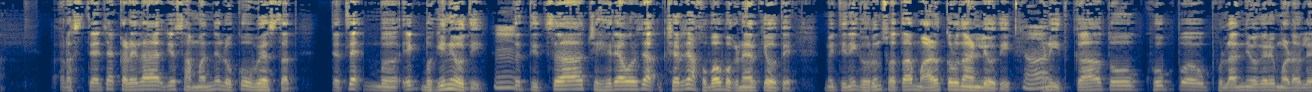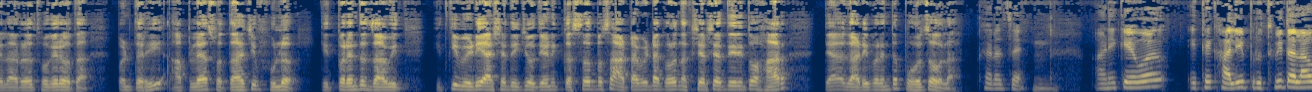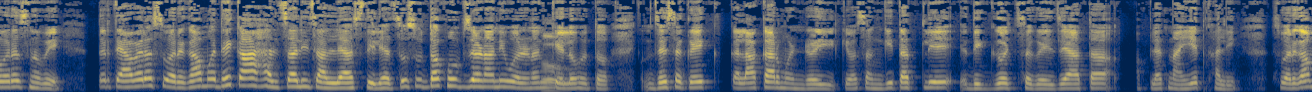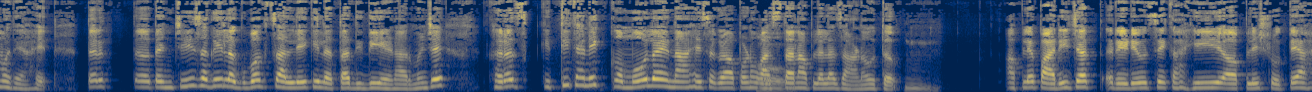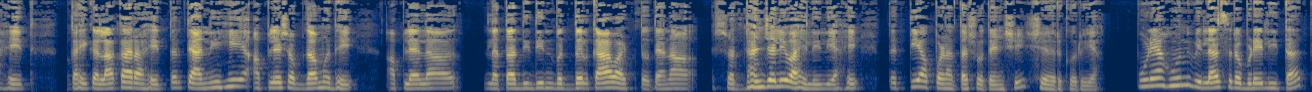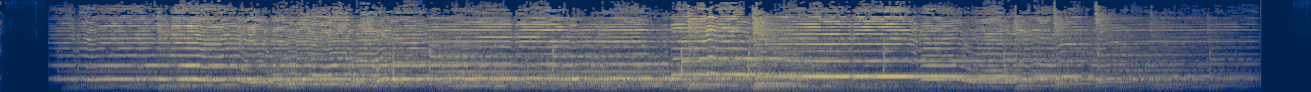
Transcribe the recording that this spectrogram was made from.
रस्त्याच्या कडेला जे सामान्य लोक उभे असतात त्यातल्या एक भगिनी होती. तर तिचा चेहऱ्यावरच्या अक्षरशः हावभाव बघण्यासारखे होते. मी तिने घरून स्वतः माळ करून आणली होती. आणि इतका तो खूप फुलांनी वगैरे मडवलेला रथ वगैरे होता. पण तरी आपल्या स्वतःची फुलं तिथपर्यंत जावीत. इतकी वेडी आशा तिची होती. आणि कसं बसं आटाबिटा करून अक्षरशः तिने तो हार त्या गाडीपर्यंत पोहोचवला. खरंच आहे. आणि केवळ इथे खाली पृथ्वी तलावरच नव्हे तर त्यावेळेला स्वर्गामध्ये काय हालचाली चालल्या असतील ह्याचं सुद्धा खूप जणांनी वर्णन हो. केलं होतं जे सगळे कलाकार मंडळी किंवा संगीतातले दिग्गज सगळे जे आता आपल्यात नाहीयेत खाली स्वर्गामध्ये आहेत तर त्यांचीही सगळी लगबग चालली की लता दिदी येणार म्हणजे खरंच किती त्यांनी कमवलंय ना हे सगळं आपण हो. वाचताना आपल्याला जाणवतं. आपल्या पारिजात रेडिओचे काही आपले श्रोते आहेत काही कलाकार आहेत तर त्यांनीही आपल्या शब्दामध्ये आपल्याला लता दिदींबद्दल काय वाटतं त्यांना श्रद्धांजली वाहिलेली आहे तर ती आपण आता श्रोत्यांशी शेअर करूया. पुण्याहून विलास रबडे लिहितात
